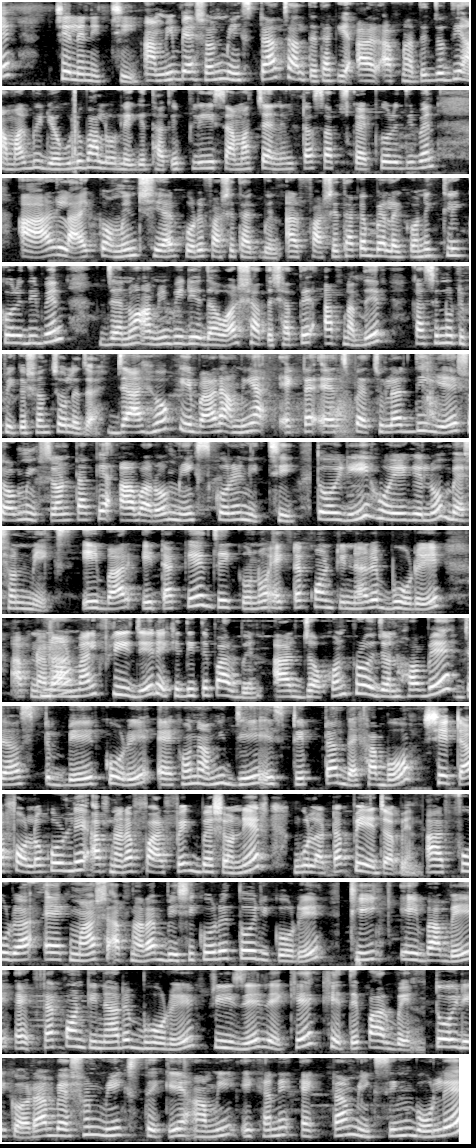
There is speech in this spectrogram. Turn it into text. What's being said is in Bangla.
চেলে নিচ্ছি। আমি বেসন মিক্সটা চালতে থাকি। আর আপনাদের যদি আমার ভিডিওগুলো ভালো লেগে থাকে প্লিজ আমার চ্যানেলটা সাবস্ক্রাইব করে দিবেন আর লাইক কমেন্ট শেয়ার করে পাশে থাকবেন। আর পাশে থাকা বেলাইকনে ক্লিক করে দিবেন, যেন আমি ভিডিও দেওয়ার সাথে সাথে আপনাদের কাছে নোটিফিকেশন চলে যায়। যাই হোক, এবার আমি একটা এজ প্যাচুলার দিয়ে সব মিশ্রণটাকে আবারও মিক্স করে নিচ্ছি। তৈরি হয়ে গেল বেসন মিক্স এবার এটাকে যে কোনো একটা কন্টেনারে ভরে আপনার নর্মাল ফ্রিজে রেখে দিতে পারবেন। আর যখন প্রয়োজন হবে জাস্ট বের করে এখন আমি যে স্টেপটা দেখাবো সেটা ফলো করলে আপনারা পারফেক্ট বেসনের গোলাটা পেয়ে যাবেন। আর পুরা এক মাস আপনারা বেশি করে তৈরি করে ঠিক এভাবে একটা কন্টেনারে ভরে ফ্রিজে রেখে খেতে পারবেন। তৈরি করা বেসন মিক্স থেকে আমি এখানে একটা মিক্সিং বলে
